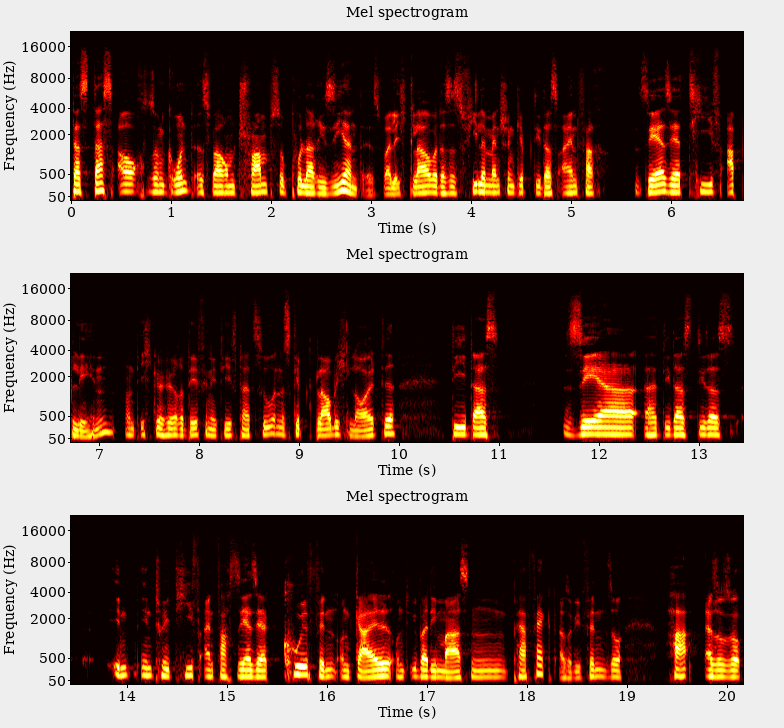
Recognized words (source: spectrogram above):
dass das auch so ein Grund ist, warum Trump so polarisierend ist, weil ich glaube, dass es viele Menschen gibt, die das einfach sehr, sehr tief ablehnen und ich gehöre definitiv dazu und es gibt, glaube ich, Leute, die das sehr, äh, die das, die das in, intuitiv einfach sehr, sehr cool finden und geil und über die Maßen perfekt. Also die finden so, ha, also so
